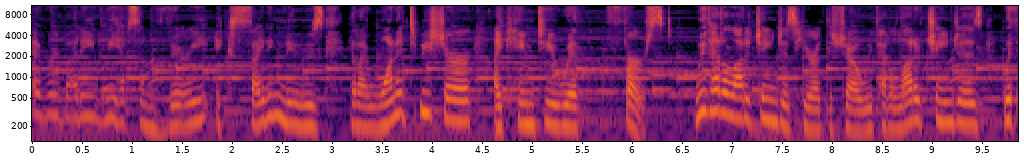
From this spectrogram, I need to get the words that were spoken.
everybody. We have some very exciting news that I wanted to be sure I came to you with first. We've had a lot of changes here at the show. We've had a lot of changes with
